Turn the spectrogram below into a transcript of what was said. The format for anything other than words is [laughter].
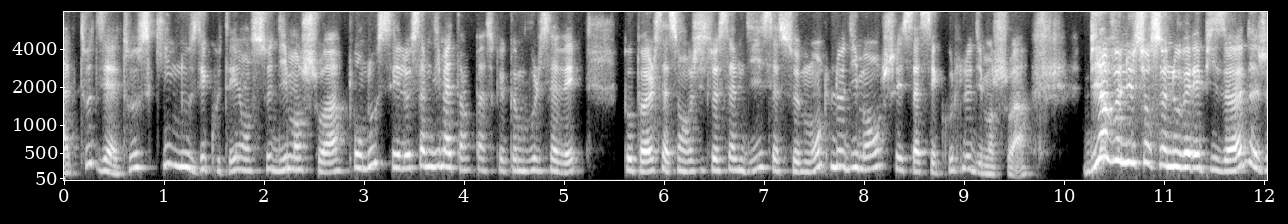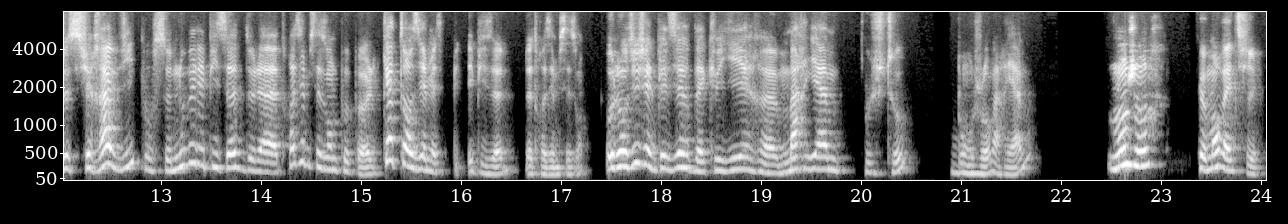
à toutes et à tous qui nous écoutez en ce dimanche soir. Pour nous, c'est le samedi matin parce que, comme vous le savez, Popol, ça s'enregistre le samedi, ça se monte le dimanche et ça s'écoute le dimanche soir. Bienvenue sur ce nouvel épisode. Je suis ravie pour ce nouvel épisode de la troisième saison de Popol, quatorzième ép- épisode de la troisième saison. Aujourd'hui, j'ai le plaisir d'accueillir euh, Mariam Pouchtou. Bonjour Mariam, Bonjour. comment vas-tu?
